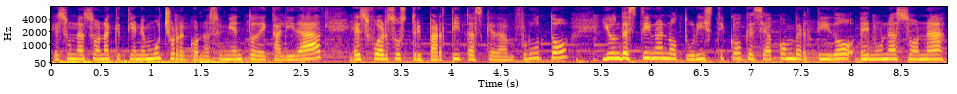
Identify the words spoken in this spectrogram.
es una zona que tiene mucho reconocimiento de calidad, esfuerzos tripartitas que dan fruto y un destino enoturístico que se ha convertido en una zona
